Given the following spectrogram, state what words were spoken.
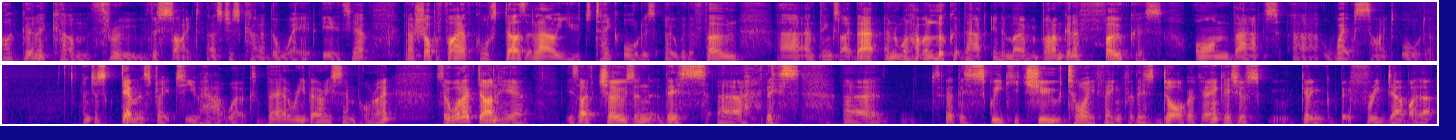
are going to come through the site. That's just kind of the way it is, yeah? Now, Shopify, of course, does allow you to take orders over the phone uh, and things like that, and we'll have a look at that in a moment. But I'm going to focus on that uh, website order and just demonstrate to you how it works. Very, very simple, right? So what I've done here is I've chosen this uh, this uh, uh, this squeaky chew toy thing for this dog. Okay, in case you're getting a bit freaked out by that,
